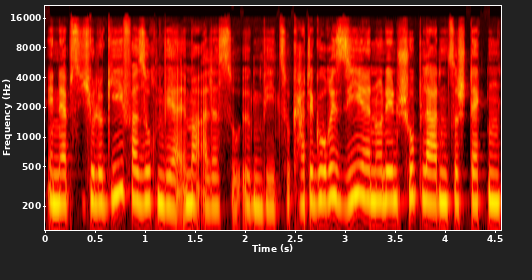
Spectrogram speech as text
In der Psychologie versuchen wir ja immer alles so irgendwie zu kategorisieren und in Schubladen zu stecken,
